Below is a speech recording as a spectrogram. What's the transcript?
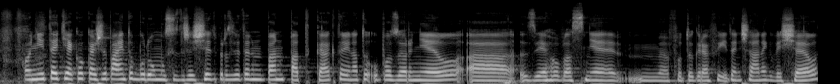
Oni teď jako každopádně to budou muset řešit, protože ten pan Patka, který na to upozornil a z jeho vlastně mm, fotografií ten článek vyšel,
